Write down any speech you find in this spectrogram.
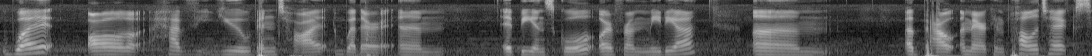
what all have you been taught, whether um, it be in school or from media, um, about American politics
